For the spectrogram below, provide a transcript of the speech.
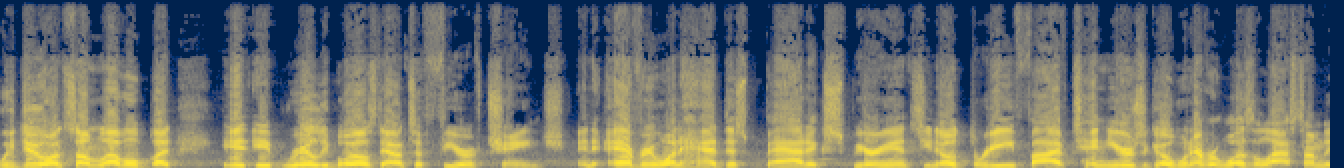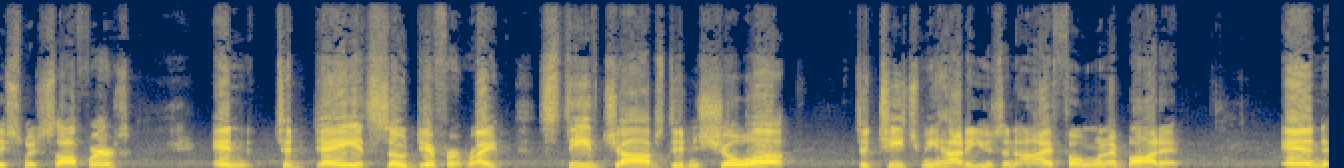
We do on some level, but it, it really boils down to fear of change. And everyone had this bad experience, you know, three, five, ten years ago, whenever it was the last time they switched softwares. And today it's so different, right? Steve Jobs didn't show up to teach me how to use an iPhone when I bought it and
